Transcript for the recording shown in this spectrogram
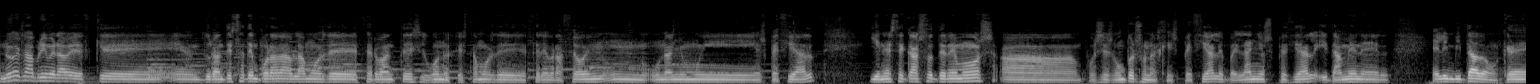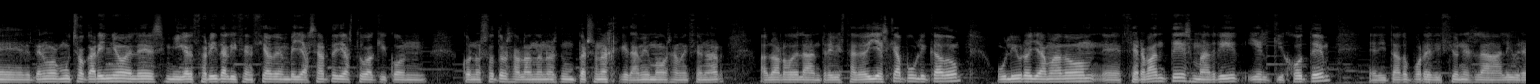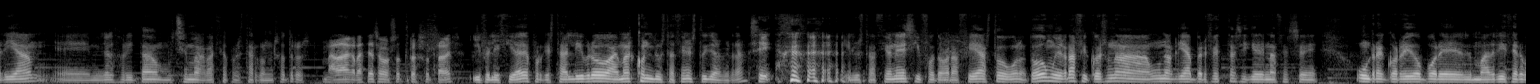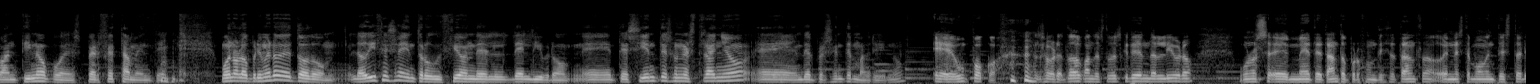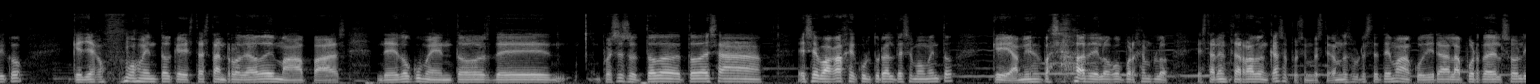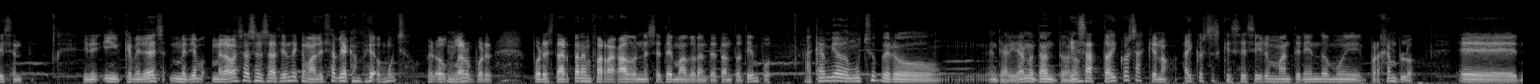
No es la primera vez que durante esta temporada hablamos de Cervantes y bueno, es que estamos de celebración, un, un año muy especial. Y en este caso tenemos a, pues eso, un personaje especial, el año especial y también el, el invitado, que le tenemos mucho cariño. Él es Miguel Zorita, licenciado en Bellas Artes. Ya estuvo aquí con, con nosotros hablándonos de un personaje que también vamos a mencionar a lo largo de la entrevista de hoy. Es que ha publicado un libro llamado eh, Cervantes, Madrid y el Quijote, editado por Ediciones La Librería. Eh, Miguel Zorita, muchísimas gracias por estar con nosotros. Nada, gracias a vosotros otra vez. Y felicidades porque está el libro, además con ilustraciones tuyas, ¿verdad? Sí. ilustraciones y fotografías, todo bueno, todo muy gráfico. Es una, una guía perfecta si quieren hacerse un recorrido por el Madrid cervantino, pues perfectamente. bueno, lo primero de todo, lo dices en la introducción del, del libro. Eh, te sientes un extraño eh, del presente en Madrid, ¿no? Eh, un poco, sobre todo cuando estuve escribiendo el libro, uno se mete tanto, profundiza tanto en este momento histórico que llega un momento que estás tan rodeado de mapas, de documentos, de pues eso, toda toda esa ese bagaje cultural de ese momento que a mí me pasaba de luego, por ejemplo, estar encerrado en casa, pues investigando sobre este tema, acudir a la Puerta del Sol y, y, que me, me, daba esa sensación de que Madrid había cambiado mucho, pero mm. claro, por, por estar tan enfarragado en ese tema durante tanto tiempo. Ha cambiado mucho, pero en realidad no tanto, ¿no? Exacto, hay cosas que no, hay cosas que se siguen manteniendo muy... Por ejemplo, eh,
